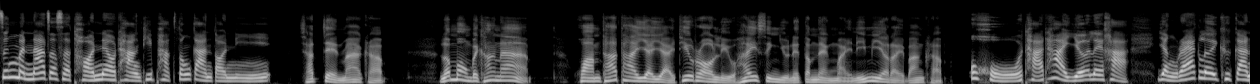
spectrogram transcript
ซึ่งมันน่าจะสะท้อนแนวทางที่พักต้องการตอนนี้ ชัดเจนมากครับ แล้วมองไปข้างหน้า ความท้าทายใหญ่ ๆ ที่รอหลิวให้ซิงอยู่ในตำแหน่งใหม่นี้มีอะไรบ้างครับ โอ้โห ท้าทายเยอะเลยค่ะ อย่างแรกเลยคือการ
